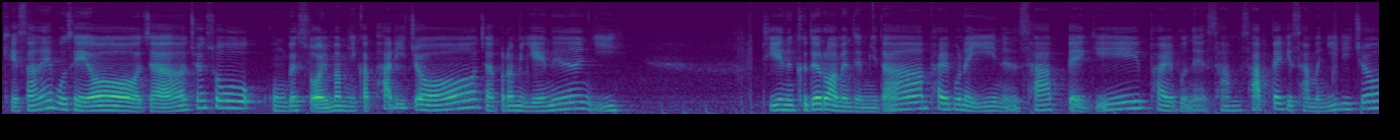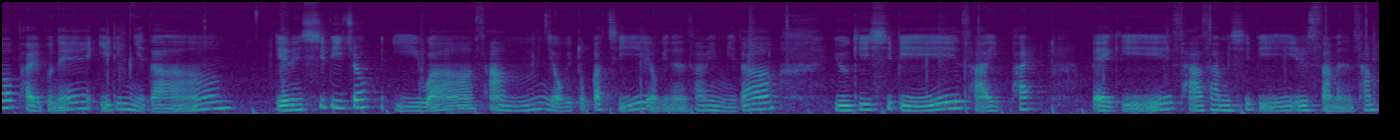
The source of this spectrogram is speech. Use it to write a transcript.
계산해 보세요. 자, 최소 공배수 얼마입니까? 8이죠. 자, 그러면 얘는 2. 뒤에는 그대로 하면 됩니다. 8분의 2는 4 빼기 8분의 3. 4 빼기 3은 1이죠. 8분의 1입니다. 얘는 10이죠. 2와 3. 여기 똑같이 여기는 3입니다. 6이 12, 4, 2, 8 빼기 4, 3, 12, 1, 3은 3.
